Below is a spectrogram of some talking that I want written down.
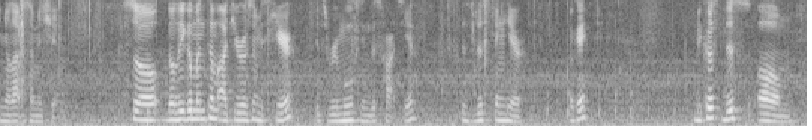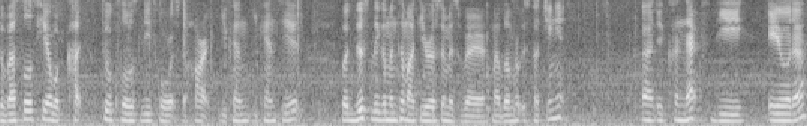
in your lab assignment sheet. So the ligamentum arteriosum is here. It's removed in this heart, yeah? It's this thing here. Okay? Because this um the vessels here were cut too closely towards the heart. You can you can see it. But this ligamentum arteriosum is where my blunt probe is touching it. And it connects the aorta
